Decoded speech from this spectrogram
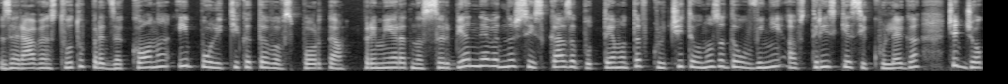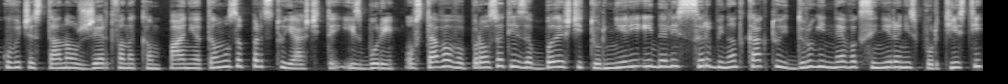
за равенството пред закона и политиката в спорта. Премиерът на Сърбия неведнъж се изказа по темата, включително за да обвини австрийския си колега, че Джокович е станал жертва на кампанията му за предстоящите избори. Остава въпросът и за бъдещи турнири и дали сърбинат, както и други невакцинирани спортисти,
